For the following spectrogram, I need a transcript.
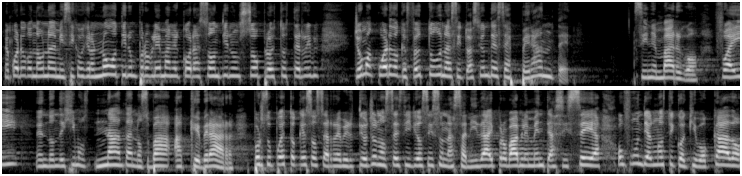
Me acuerdo cuando uno de mis hijos dijeron, no, tiene un problema en el corazón, tiene un soplo, esto es terrible. Yo me acuerdo que fue toda una situación desesperante. Sin embargo, fue ahí en donde dijimos, nada nos va a quebrar. Por supuesto que eso se revirtió. Yo no sé si Dios hizo una sanidad y probablemente así sea, o fue un diagnóstico equivocado,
